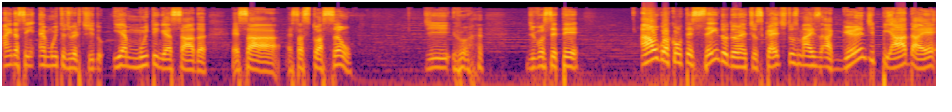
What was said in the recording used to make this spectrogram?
Ainda assim, é muito divertido e é muito engraçada essa, essa situação de, de você ter algo acontecendo durante os créditos, mas a grande piada é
